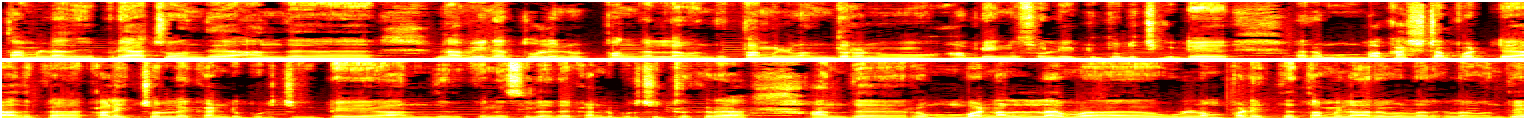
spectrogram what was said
தமிழ் அதை எப்படியாச்சும் வந்து அந்த நவீன தொழில்நுட்பங்களில் வந்து தமிழ் வந்துடணும் அப்படின்னு சொல்லிட்டு துடிச்சுக்கிட்டு ரொம்ப கஷ்டப்பட்டு அதுக்காக கலைச்சொல்லை கண்டுபிடிச்சிக்கிட்டு அந்த இதுக்குன்னு சிலதை கண்டுபிடிச்சிட்டு இருக்கிற அந்த ரொம்ப நல்ல வ- உள்ளம் படைத்த தமிழ் ஆர்வலர்களை வந்து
